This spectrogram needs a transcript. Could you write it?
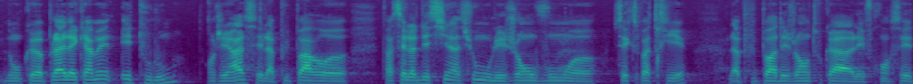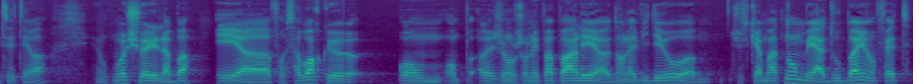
Donc euh, Playa del Carmen et Tulum. En général, c'est la plupart, euh, enfin c'est la destination où les gens vont s'expatrier. La plupart des gens, en tout cas les Français, etc. Et donc moi, je suis allé là-bas. Et il faut savoir que j'en ai pas parlé dans la vidéo jusqu'à maintenant, mais à Dubaï, en fait,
